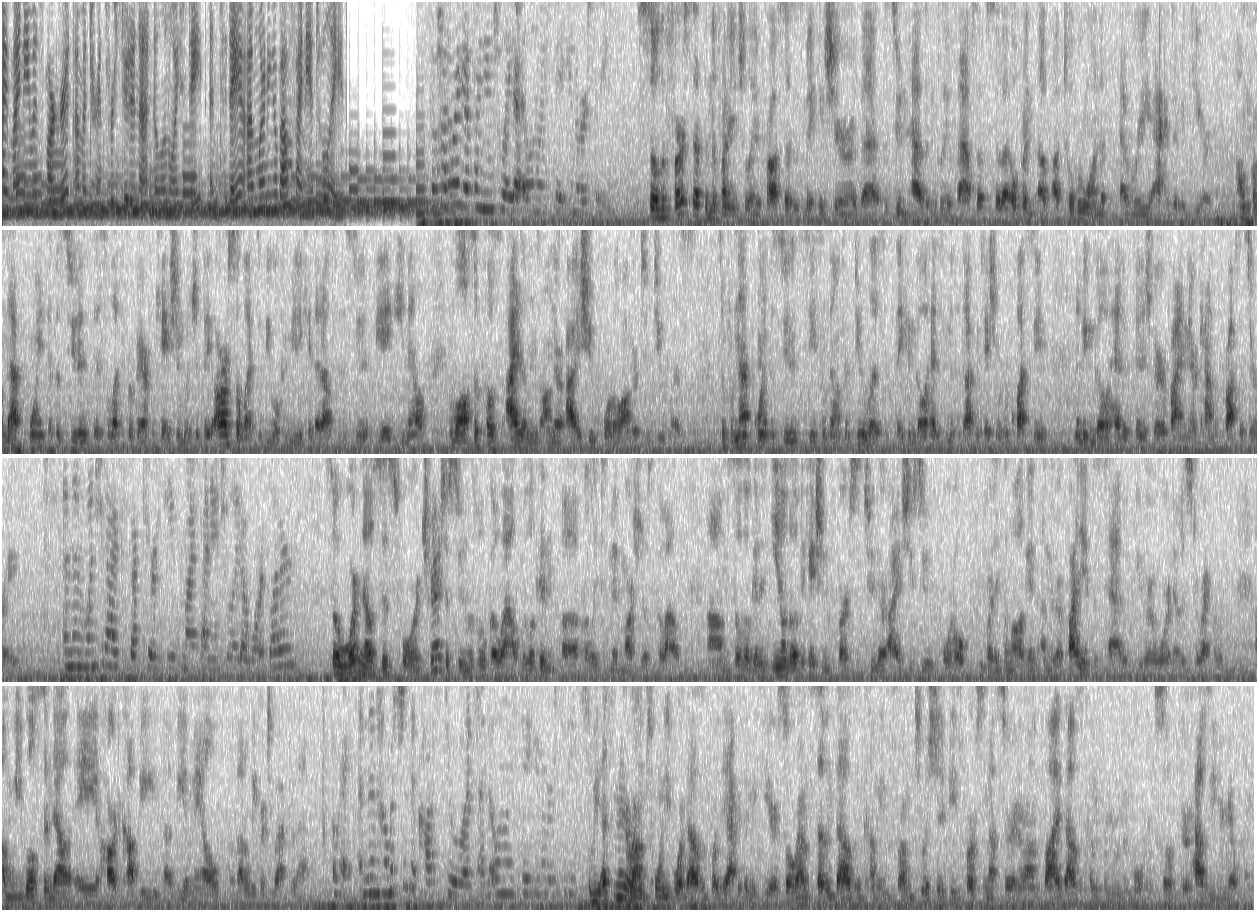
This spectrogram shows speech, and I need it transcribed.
Hi, my name is Margaret. I'm a transfer student at Illinois State, and today I'm learning about financial aid. So, how do I get financial aid at Illinois State University? So the first step in the financial aid process is making sure that the student has a completed FAFSA. So that opens up October 1 of every academic year. Um, from that point, if a student is selected for verification, which if they are selected, we will communicate that out to the student via email. And we'll also post items on their ISU portal on their to-do list. So from that point, if a student sees something on their to-do list, they can go ahead and submit the documentation we're requesting, and then we can go ahead and finish verifying their account to process their aid. And then when should I expect to receive my financial aid award letter? So award notices for transfer students will go out. We're looking uh, early to mid March for those to go out. Um, so they'll get an email notification first to their ISU student portal where they can log in under their finances tab and view their award notice directly. Um, we will send out a hard copy uh, via mail about a week or two after that. Okay, and then how much does it cost to attend Illinois State University? So we estimate around twenty-four thousand for the academic year. So around seven thousand coming from tuition fees per semester, and around five thousand coming from room and board. So your housing and your meal plan.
